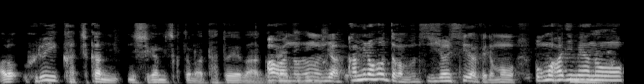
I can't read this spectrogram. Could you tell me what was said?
あの、古い価値観にしがみつくというのは、例えば具あ、あ体的に。の、うんいや、紙の本とかも非常に好きだけども、僕も初めあの、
